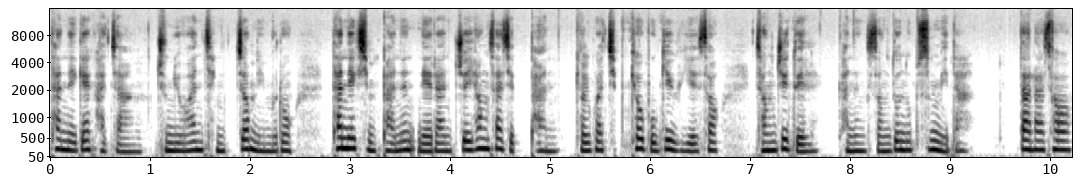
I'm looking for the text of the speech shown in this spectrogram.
탄핵의 가장 중요한 쟁점이므로 탄핵 심판은 내란죄 형사재판 결과 지켜보기 위해서 정지될 가능성도 높습니다. 따라서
